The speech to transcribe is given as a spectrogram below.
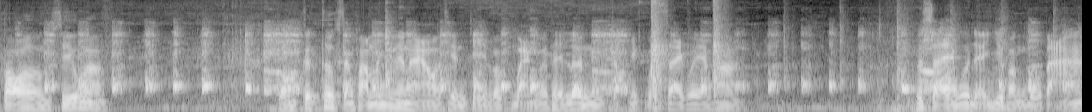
to hơn xíu ha còn kích thước sản phẩm nó như thế nào thì anh chị và các bạn có thể lên cập nhật website của em ha. Website em có để dưới phần mô tả.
